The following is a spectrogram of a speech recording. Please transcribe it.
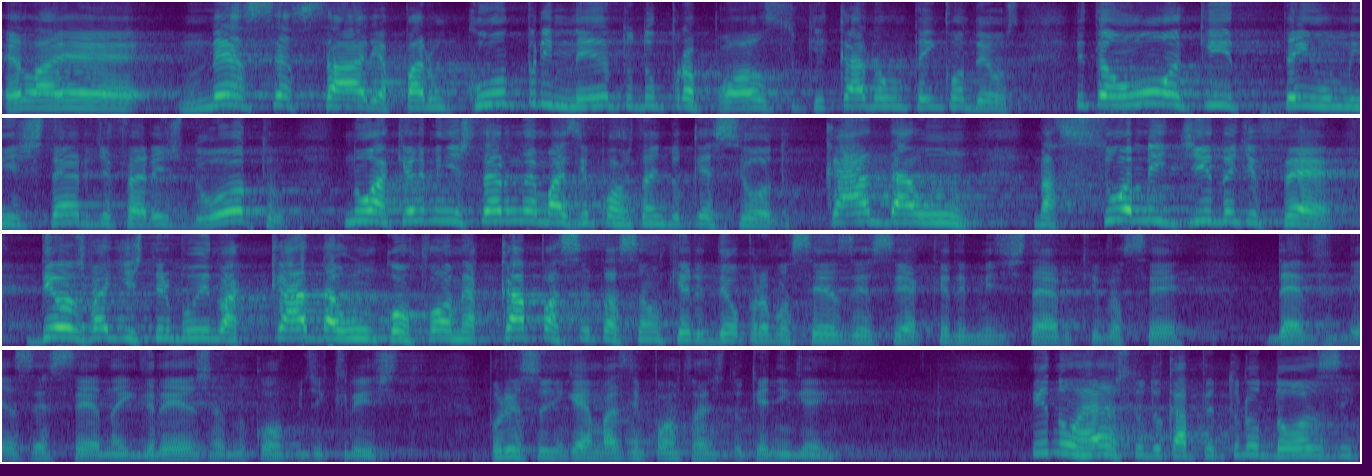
ela, é necessária para o cumprimento do propósito que cada um tem com Deus. Então, um aqui tem um ministério diferente do outro, no aquele ministério não é mais importante do que esse outro. Cada um, na sua medida de fé, Deus vai distribuindo a cada um conforme a capacitação que Ele deu para você exercer aquele ministério que você deve exercer na igreja, no corpo de Cristo. Por isso, ninguém é mais importante do que ninguém. E no resto do capítulo 12,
